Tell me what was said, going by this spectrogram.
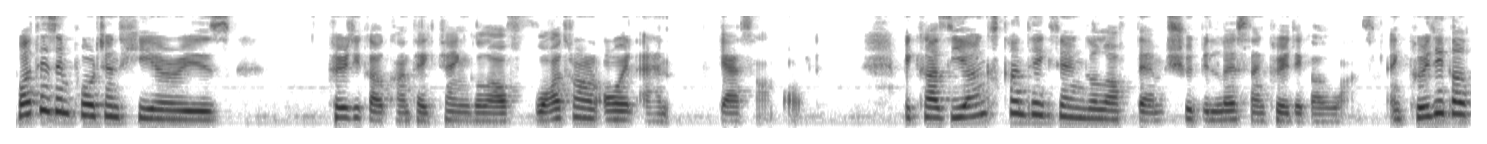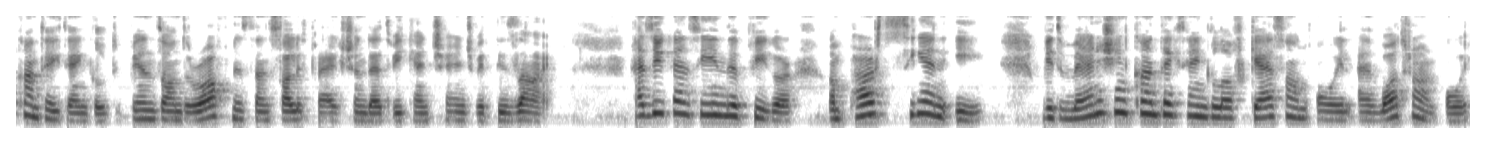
what is important here is critical contact angle of water on oil and gas on oil because Young's contact angle of them should be less than critical ones. And critical contact angle depends on the roughness and solid fraction that we can change with design. As you can see in the figure, on parts C and E, with vanishing contact angle of gas on oil and water on oil,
